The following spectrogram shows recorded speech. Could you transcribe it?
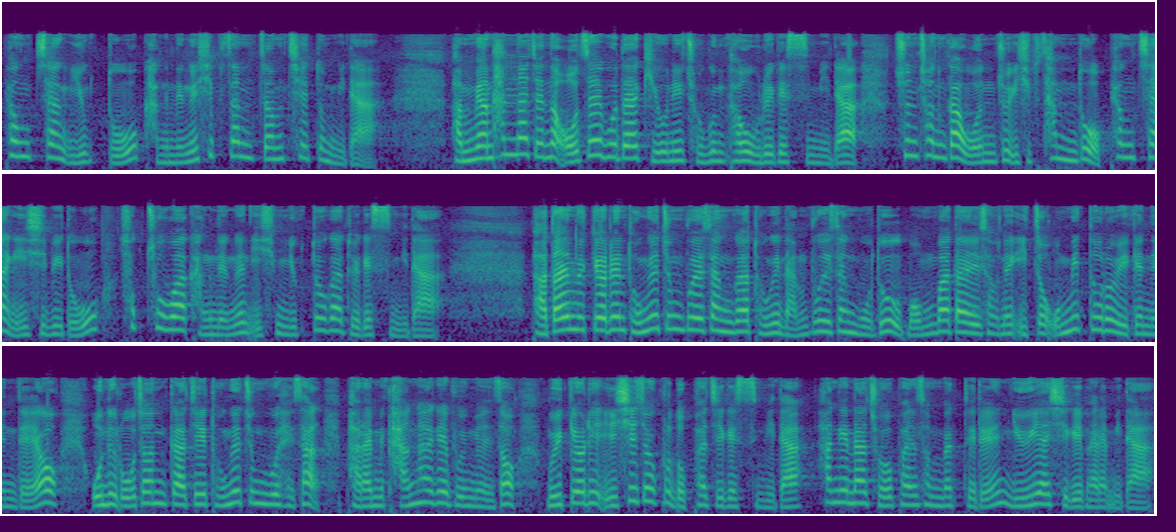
평창 6도, 강릉은 13.7도입니다. 반면 한낮에는 어제보다 기온이 조금 더 오르겠습니다. 춘천과 원주 23도, 평창 22도, 속초와 강릉은 26도가 되겠습니다. 바다의 물결은 동해 중부 해상과 동해 남부 해상 모두 먼바다에서는 2.5m로 일겠는데요. 오늘 오전까지 동해 중부 해상 바람이 강하게 불면서 물결이 일시적으로 높아지겠습니다. 항해나 조업하는 선박들은 유의하시기 바랍니다.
